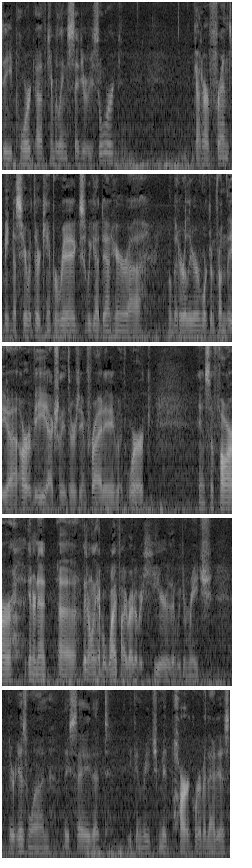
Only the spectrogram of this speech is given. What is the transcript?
the port of Kimberling City Resort. Got our friends meeting us here with their camper rigs. We got down here uh, a little bit earlier working from the uh, RV actually Thursday and Friday with work. And so far, internet, uh, they don't really have a Wi-Fi right over here that we can reach. There is one. They say that you can reach mid-park, wherever that is.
